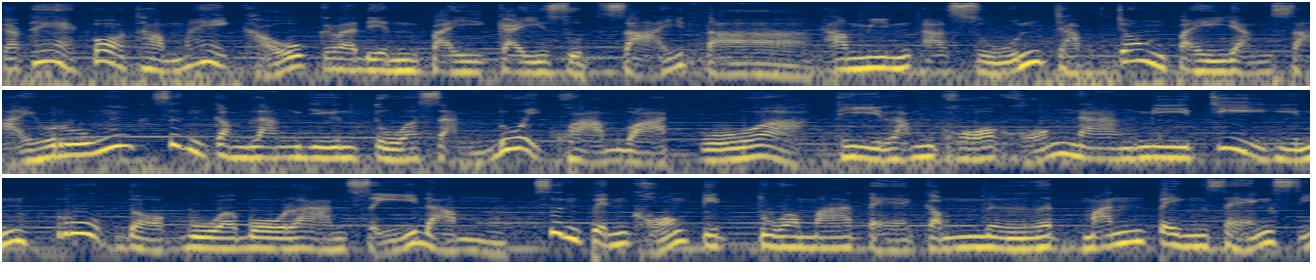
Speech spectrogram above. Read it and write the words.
กระแทกก็ทำให้เขากระเด็นไปไกลสุดสายตาทมินอสูรจับจ้องไปยังสายรุง้ง ซึ่งกำลังยืนตัวสั่นด้วยความหวาดกลัว ที่ลำคอของนางมีจี้หินรูปดอกบัวโบราณสีดำซึ่งเป็นของติดตัวมาแต่กำเนิด มันเปล่งแสงสี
